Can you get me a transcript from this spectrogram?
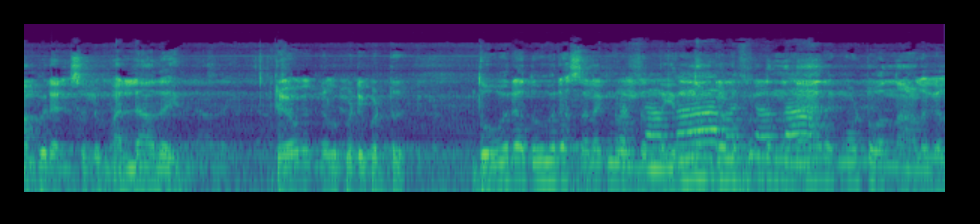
ആംബുലൻസിലും അല്ലാതെയും രോഗങ്ങൾ പിടിപെട്ട് ദൂര ദൂര സ്ഥലങ്ങളിൽ നിന്ന് ഇന്നും ഗൾഫിൽ നിന്ന് നേരെ ഇങ്ങോട്ട് വന്ന ആളുകൾ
